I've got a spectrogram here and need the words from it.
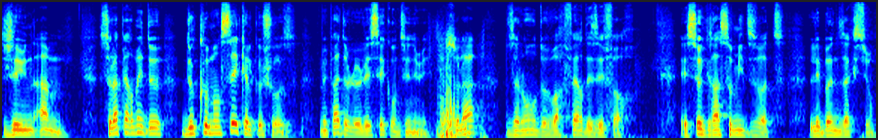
j'ai une âme. Cela permet de, de commencer quelque chose, mais pas de le laisser continuer. Pour cela, nous allons devoir faire des efforts. Et ce grâce aux mitzvot, les bonnes actions.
